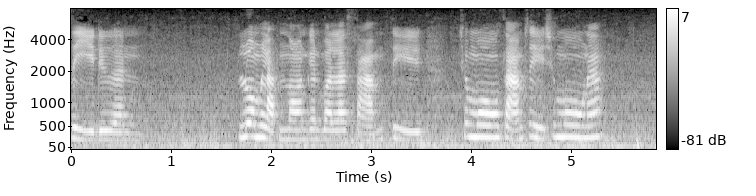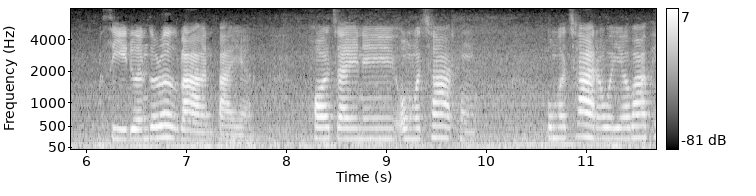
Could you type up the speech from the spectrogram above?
สี่เดือน ร่วมหลับนอนกันวันละสามสี่ชั่วโมงสามสี่ชั่วโมงนะสี่เดือนก็เลิกรากันไปอะ พอใจในองคชาตขององคชาตอวัยวะเพ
